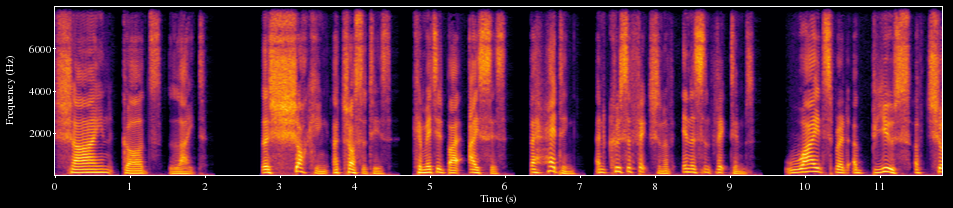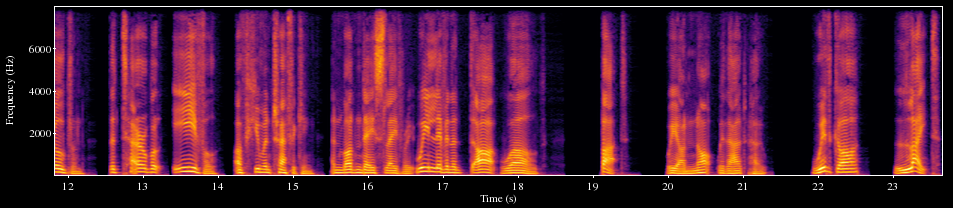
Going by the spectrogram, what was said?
shine God's light. The shocking atrocities committed by ISIS, beheading and crucifixion of innocent victims, widespread abuse of children, the terrible evil of human trafficking and modern day slavery. We live in a dark world. But we are not without hope. With God, light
